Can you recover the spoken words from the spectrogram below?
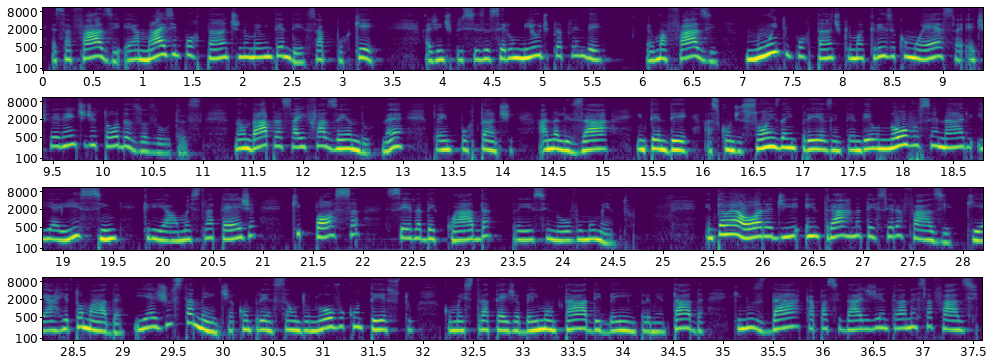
Essa fase é a mais importante no meu entender. Sabe por quê? A gente precisa ser humilde para aprender. É uma fase muito importante, porque uma crise como essa é diferente de todas as outras. Não dá para sair fazendo, né? Então é importante analisar, entender as condições da empresa, entender o novo cenário e aí sim criar uma estratégia que possa ser adequada para esse novo momento. Então é a hora de entrar na terceira fase, que é a retomada, e é justamente a compreensão do novo contexto, com uma estratégia bem montada e bem implementada, que nos dá a capacidade de entrar nessa fase.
